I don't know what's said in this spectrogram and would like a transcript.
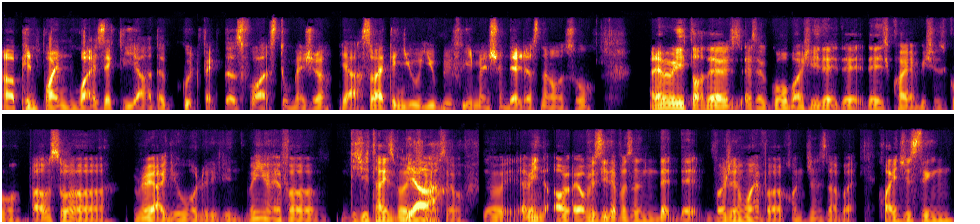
uh, pinpoint what exactly are the good factors for us to measure yeah so i think you you briefly mentioned that just now so I never really thought that as, as a goal, but actually that, that that is quite an ambitious goal, but also a very ideal world to live in when you have a digitized version Yeah. of yourself. So I mean, obviously the person that that version won't have a conscience, lah, but quite interesting.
